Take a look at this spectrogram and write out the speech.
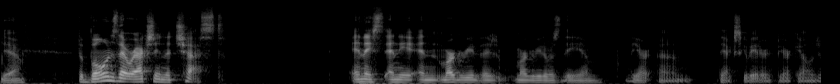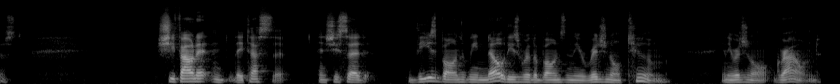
Yeah. The bones that were actually in the chest, and they and the and Margherita Margherita was the um, the um, the excavator, the archaeologist. She found it and they tested it, and she said, "These bones, we know these were the bones in the original tomb, in the original ground,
